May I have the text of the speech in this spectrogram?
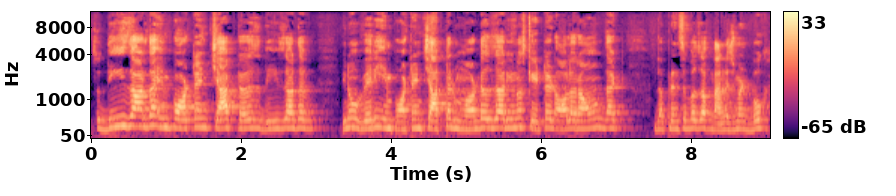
So these are the important chapters. These are the you know very important chapter models are you know scattered all around that the principles of management book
